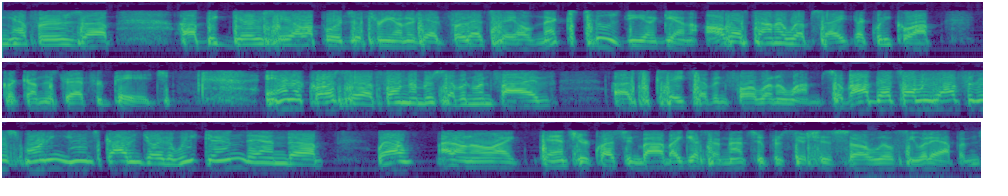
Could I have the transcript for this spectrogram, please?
springing heifers, uh, uh, big dairy sale upwards of 300 head for that sale next Tuesday. Again, all that's on our website, Equity Co-op. Click on the Stratford page. And of course, uh, phone number 715- uh, 687-4101. So, Bob, that's all we have for this morning. You and Scott enjoy the weekend, and, uh, well, I don't know. I, to answer your question, Bob, I guess I'm not superstitious, so we'll see what happens.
